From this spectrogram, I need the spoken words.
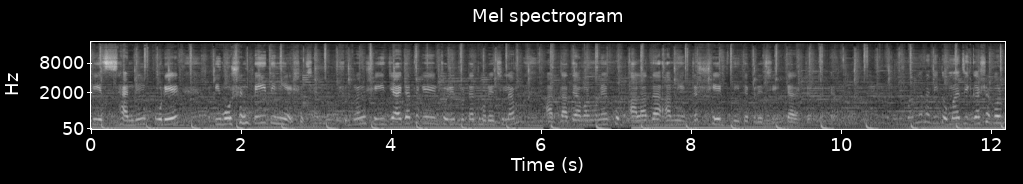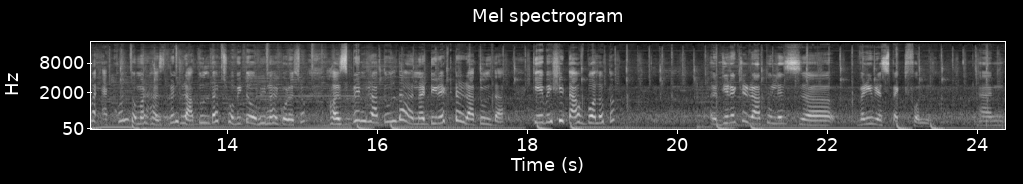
কেস হ্যান্ডেল করে ডিমোশন পেয়েই তিনি এসেছেন। সুতরাং সেই জায়গা থেকে চরিত্রটা ধরেছিলাম, আর তাতে আমার মনে হয় খুব আলাদা আমি একটা শেড দিতে পেরেছি ক্যারেক্টারটাকে তোমায় জিজ্ঞাসা করব, এখন তোমার হাজবেন্ড রাতুলদার ছবিতে অভিনয় করেছ? হাজবেন্ড রাতুলদা না ডিরেক্টর রাতুলদা? কে বেশি টাফ বলো তো? Director Ratul is very respectful and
